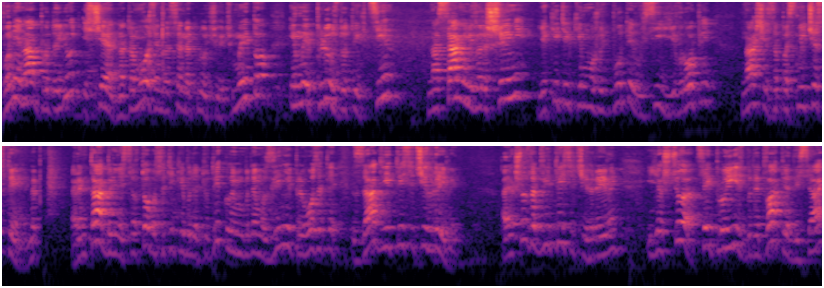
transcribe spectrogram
Вони нам продають і ще на таможні на це накручують мито, і ми плюс до тих цін на самій вершині, які тільки можуть бути у всій Європі, наші запасні частини. Ми... Рентабельність автобуса тільки буде туди, коли ми будемо з лінії привозити за 2000 гривень. А якщо за 2000 гривень, і якщо цей проїзд буде 2,50,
